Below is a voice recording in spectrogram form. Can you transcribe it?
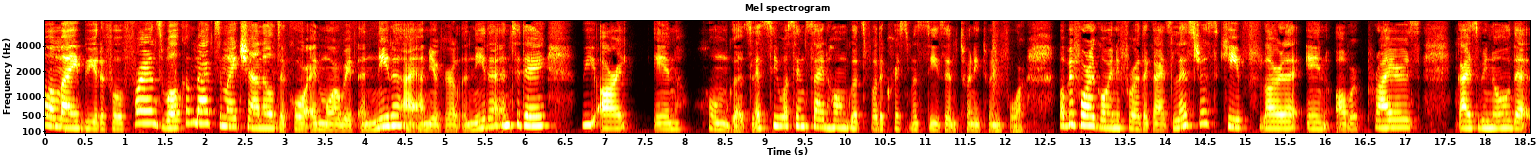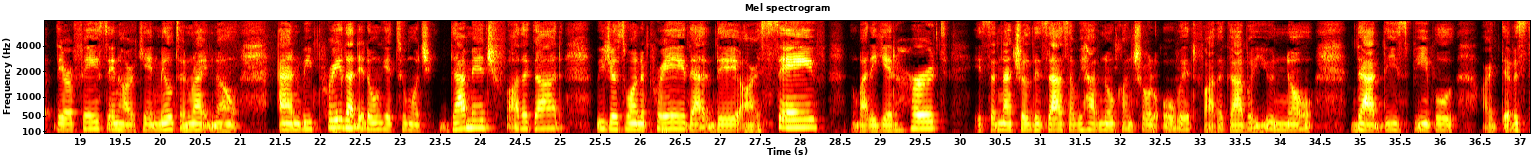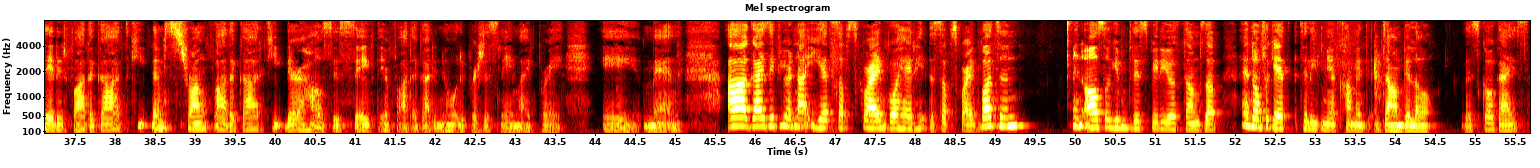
Hello my beautiful friends, welcome back to my channel Decor and More with Aneita. I am your girl Aneita and today we are in Home Goods. Let's see what's inside Home Goods for the Christmas season 2024. But before I go any further guys, let's just keep Florida in our prayers. Guys, we know that they're facing Hurricane Milton right now and we pray that they don't get too much damage, Father God. We just want to pray that they are safe, nobody get hurt. It's a natural disaster. We have no control over it, Father God, but you know that these people are devastated, Father God. Keep them strong, Father God. Keep their houses safe, dear Father God. In your holy precious name, I pray. Amen. Uh, guys, if you're not yet subscribed, go ahead, hit the subscribe button. And also give this video a thumbs up. And don't forget to leave me a comment down below. Let's go, guys.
